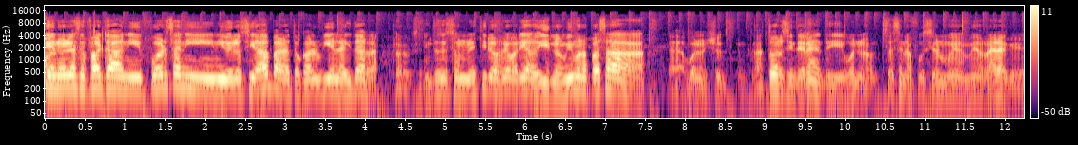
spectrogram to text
que no le hace falta ni fuerza ni, ni velocidad para tocar bien la guitarra. Claro que sí. Entonces son estilos re variados y lo mismo nos pasa a- bueno, yo a todos los integrantes y bueno, se hace una fusión muy medio rara que...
